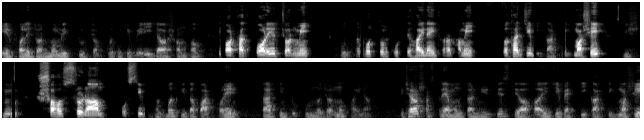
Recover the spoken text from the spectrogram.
এর ফলে জন্ম মৃত্যুর চক্র থেকে বেরিয়ে যাওয়া সম্ভব। অর্থাৎ পরের জন্মে প্রত্যাবর্তন করতে হয় নাই ধরাধামে। তথা যে কার্তিক মাসে বিষ্ণু সহস্র নাম ও শ্রী ভগবদ গীতা পাঠ করেন, তার কিন্তু পূর্ণজন্ম হয় না। এছাড়াও শাস্ত্রে এমনটা নির্দেশ দেওয়া হয় যে ব্যক্তি কার্তিক মাসে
